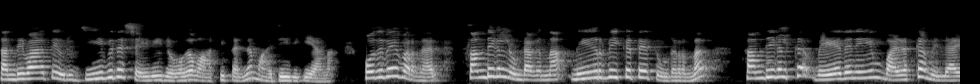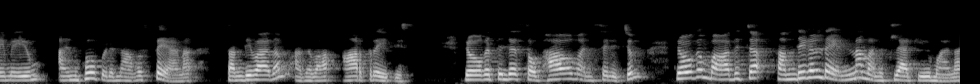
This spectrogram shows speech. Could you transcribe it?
സന്ധിവാതത്തെ ഒരു ജീവിതശൈലി രോഗമാക്കി തന്നെ മാറ്റിയിരിക്കുകയാണ്. പൊതുവെ പറഞ്ഞാൽ സന്ധികളിൽ ഉണ്ടാകുന്ന നീർവീക്കത്തെ തുടർന്ന് സന്ധികൾക്ക് വേദനയും വഴക്കമില്ലായ്മയും അനുഭവപ്പെടുന്ന അവസ്ഥയാണ് സന്ധിവാദം അഥവാ ആർത്രൈറ്റിസ്. രോഗത്തിന്റെ സ്വഭാവം അനുസരിച്ചും രോഗം ബാധിച്ച സന്ധികളുടെ എണ്ണം മനസ്സിലാക്കിയുമാണ്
